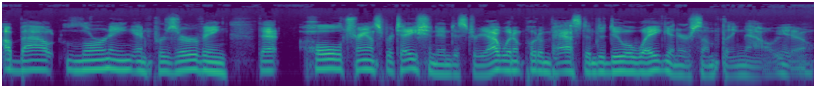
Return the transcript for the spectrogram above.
about learning and preserving that whole transportation industry. I wouldn't put them past them to do a wagon or something now you know.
